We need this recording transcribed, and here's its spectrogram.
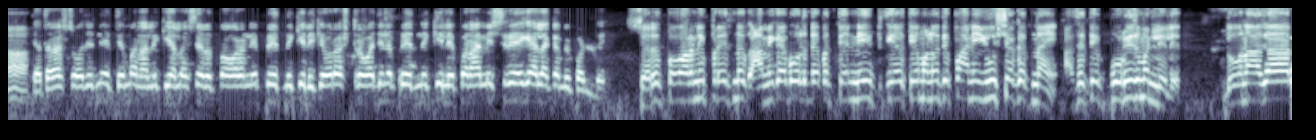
हा. त्यात राष्ट्रवादी नेते म्हणाले की याला शरद पवारांनी प्रयत्न केले किंवा राष्ट्रवादीने प्रयत्न केले पण आम्ही श्रेय घ्यायला कमी पडलोय. शरद पवारांनी प्रयत्न आम्ही काय बोलत नाही पण त्यांनी ते- ते म्हणून ते पाणी येऊ शकत नाही असं ते पूर्वीच म्हणलेले दोन हजार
